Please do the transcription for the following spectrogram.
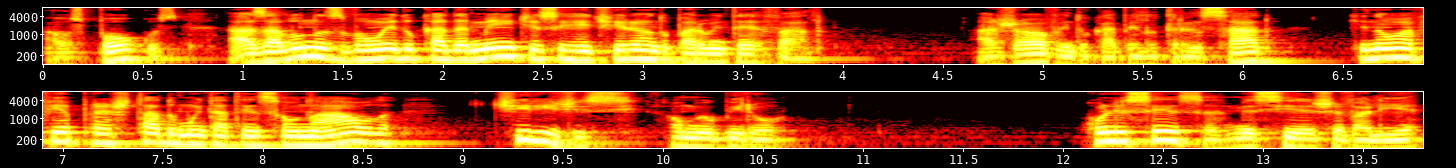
Aos poucos, as alunas vão educadamente se retirando para o intervalo. A jovem do cabelo trançado, que não havia prestado muita atenção na aula, dirige-se ao meu birô. Com licença, Monsieur Chevalier.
